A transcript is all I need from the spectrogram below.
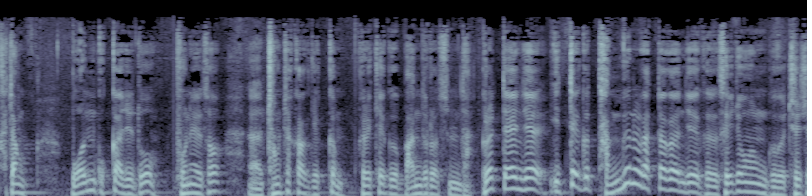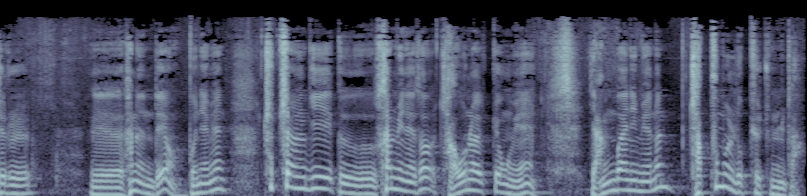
가장 먼 곳까지도 보내서 정착하게끔 그렇게 그 만들었습니다. 그럴 때 이제 이때 그 당근을 갖다가 이제 그 세종은 그 제시를 하는데요. 뭐냐면 초창기 그 삼인에서 자원할 경우에 양반이면은 작품을 높여줍니다.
